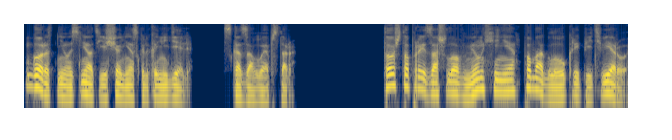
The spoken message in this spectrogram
город не уснет еще несколько недель, сказал Уэбстер. То, что произошло в Мюнхене, помогло укрепить веру.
